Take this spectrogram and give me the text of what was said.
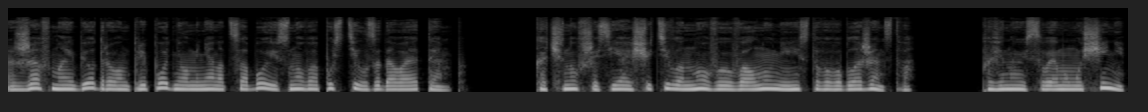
Сжав мои бедра, он приподнял меня над собой и снова опустил, задавая темп. Качнувшись, я ощутила новую волну неистового блаженства. Повинуясь своему мужчине,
